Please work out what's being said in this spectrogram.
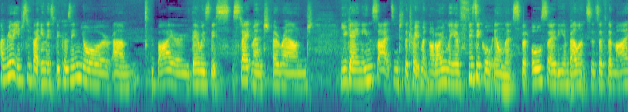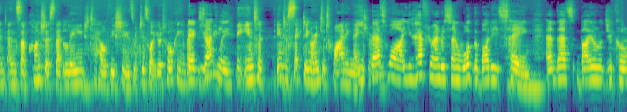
I'm really interested about in this because in your um, bio there was this statement around you gain insights into the treatment not only of physical illness but also the imbalances of the mind and subconscious that lead to health issues, which is what you're talking about. here, the- Exactly. the, inter intersecting or intertwining nature. That's why you have to understand what the body is saying, and that's biological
